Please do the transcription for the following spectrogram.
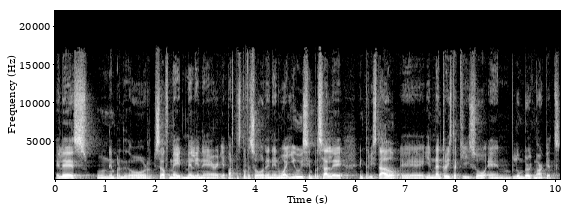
Él es un emprendedor, self-made millionaire y aparte es profesor en NYU y siempre sale entrevistado. Eh, y en una entrevista que hizo en Bloomberg Markets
